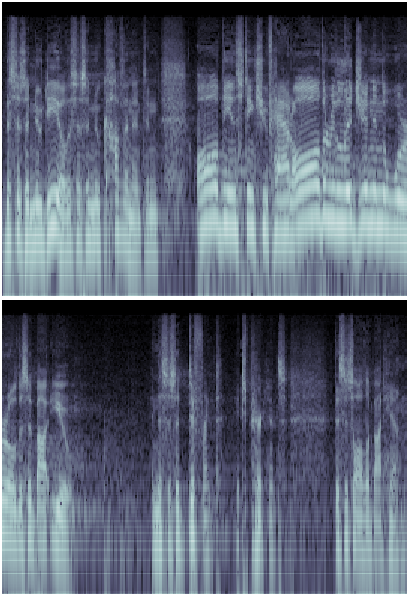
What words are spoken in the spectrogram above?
this is a new deal, this is a new covenant, and all the instincts you've had, all the religion in the world is about you. And this is a different experience. This is all about him.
